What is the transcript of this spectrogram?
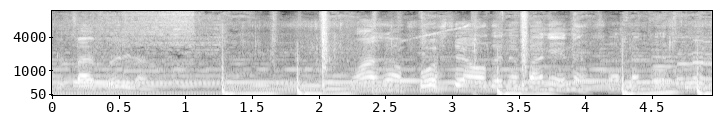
त्यो पाइप जान्छ उहाँसँग फोर्स चाहिँ आउँदैन पानी होइन सर्ला कस्तो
